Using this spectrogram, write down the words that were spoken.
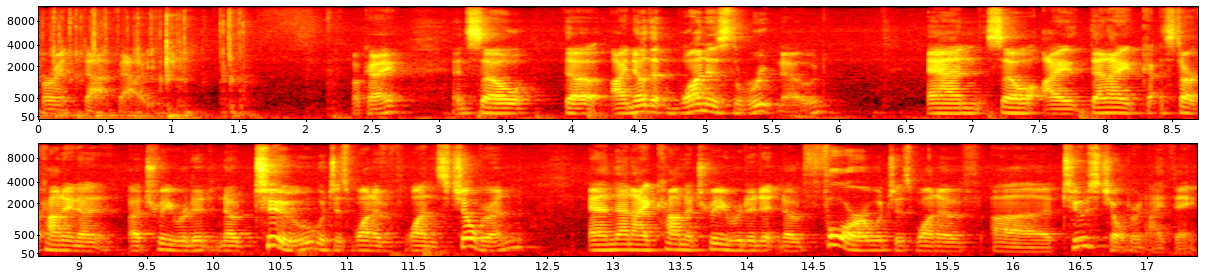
current.value. Okay, and so the I know that one is the root node, and so I then I start counting a, a tree rooted at node two, which is one of one's children, and then I count a tree rooted at node four, which is one of uh, two's children, I think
